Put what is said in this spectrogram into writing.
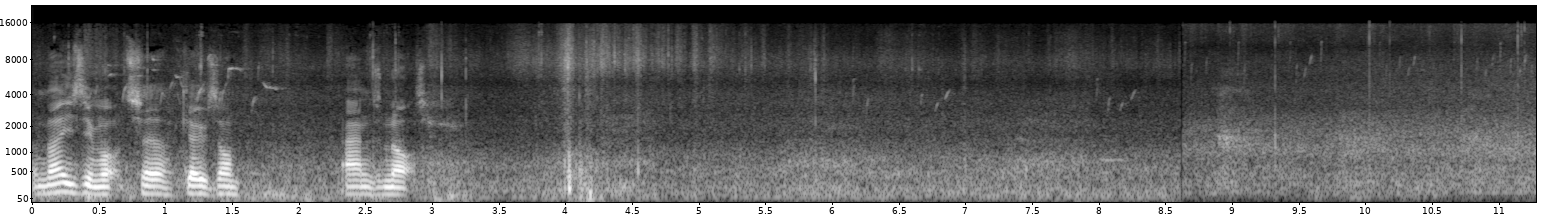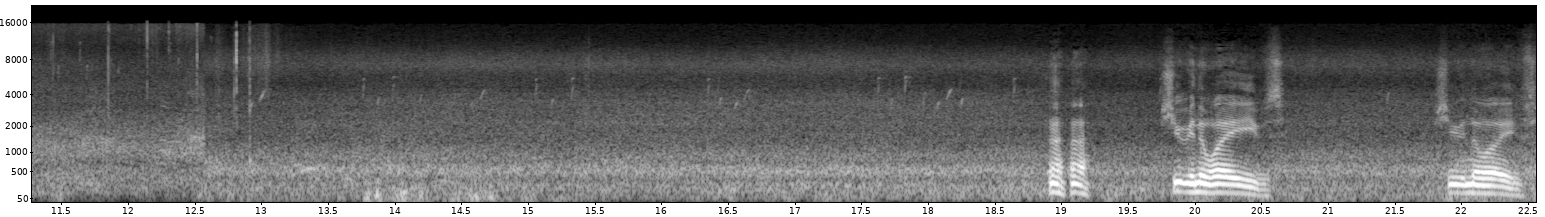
amazing what uh, goes on and not. Shooting the waves. Shooting the waves.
